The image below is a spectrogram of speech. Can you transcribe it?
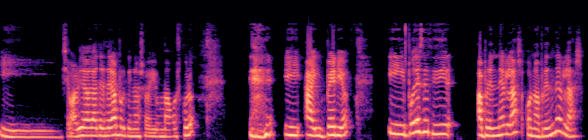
y se me ha olvidado la tercera porque no soy un mago oscuro, y a Imperio, y puedes decidir aprenderlas o no aprenderlas.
